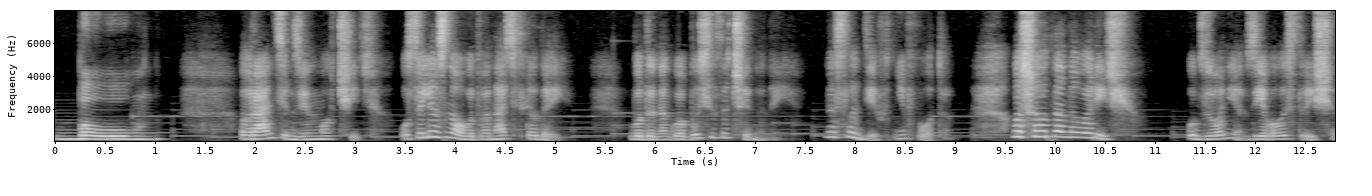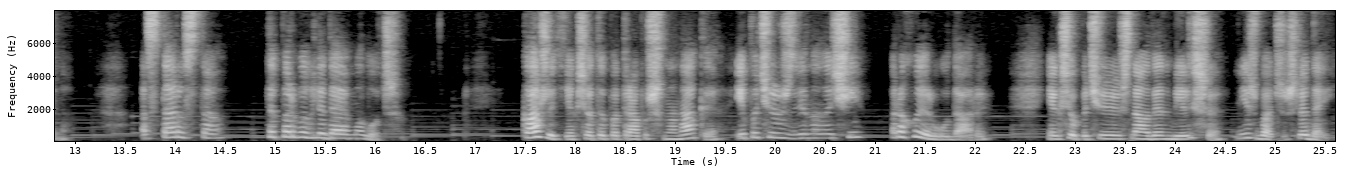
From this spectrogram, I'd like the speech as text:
Боун. Вранці дзвін мовчить. У селі знову 12 людей. Будинок бабусі зачинений, не слідів, ні фото. Лише одна нова річ. У дзоні з'явилась тріщина, а староста тепер виглядає молодшим. Кажуть, якщо ти потрапиш на наки і почуєш дзвін уночі, рахуй удари. Якщо почуєш на один більше, ніж бачиш людей,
